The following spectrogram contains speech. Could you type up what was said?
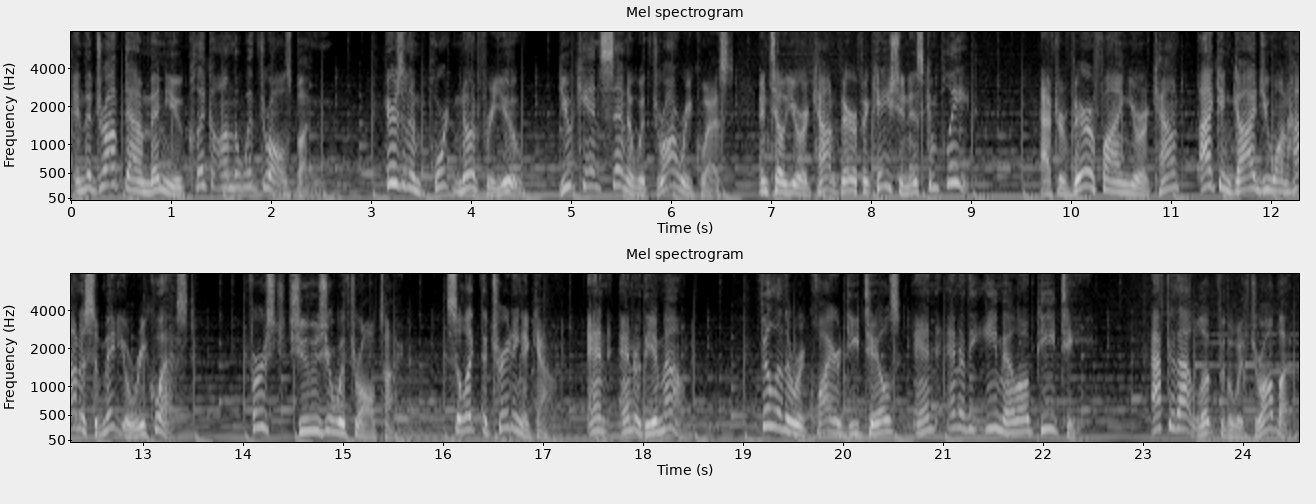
In the drop-down menu, click on the Withdrawals button. Here's an important note for you. You can't send a withdrawal request until your account verification is complete. After verifying your account, I can guide you on how to submit your request. First, choose your withdrawal type. Select the trading account and enter the amount. Fill in the required details and enter the email OPT. After that, look for the Withdraw button.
